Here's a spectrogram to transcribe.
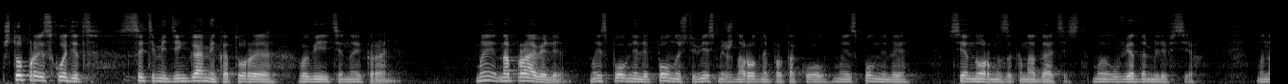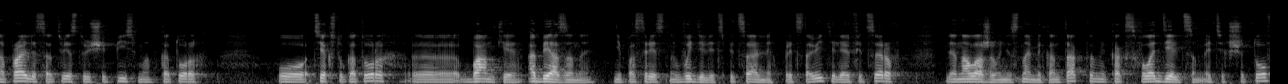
Что происходит с этими деньгами, которые вы видите на экране? Мы направили, мы исполнили полностью весь международный протокол, мы исполнили все нормы законодательства. Мы уведомили всех. Мы направили соответствующие письма, в которых, по тексту которых э, банки обязаны непосредственно выделить специальных представителей, офицеров для налаживания с нами контактами, как с владельцем этих счетов,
